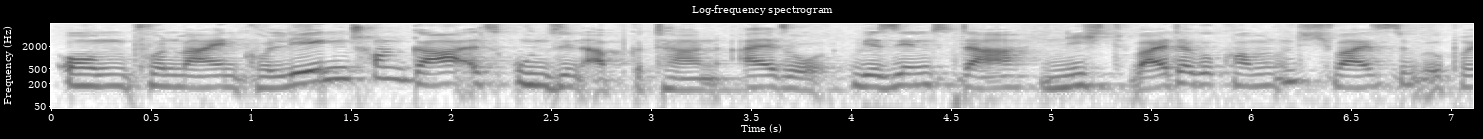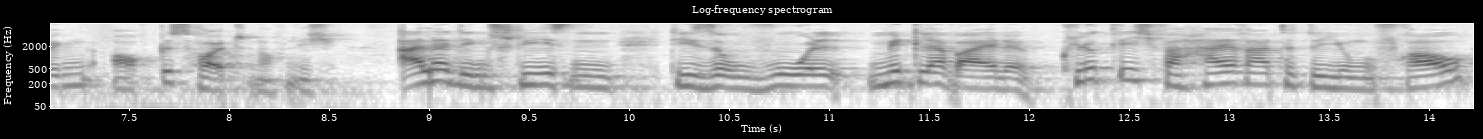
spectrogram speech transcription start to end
und von meinen Kollegen schon gar als Unsinn abgetan. Also wir sind da nicht weitergekommen und ich weiß es im Übrigen auch bis heute noch nicht. Allerdings schließen die sowohl mittlerweile glücklich verheiratete junge Frau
